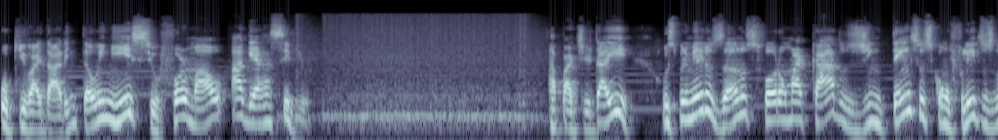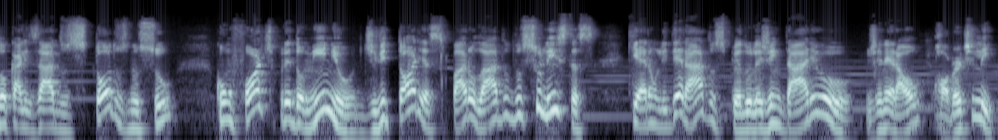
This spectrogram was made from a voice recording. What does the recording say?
o que vai dar então início formal à Guerra Civil. A partir daí, os primeiros anos foram marcados de intensos conflitos localizados todos no sul, com forte predomínio de vitórias para o lado dos sulistas, que eram liderados pelo legendário general Robert Lee.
